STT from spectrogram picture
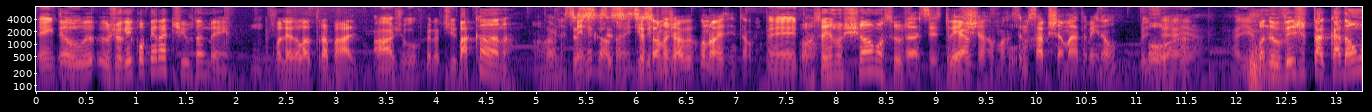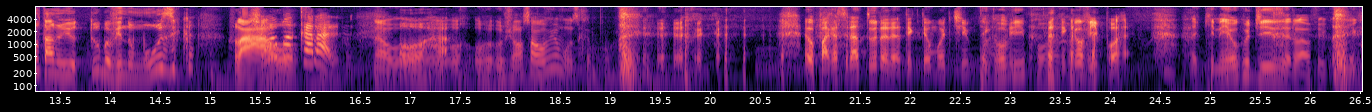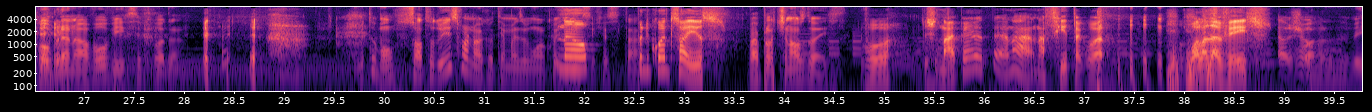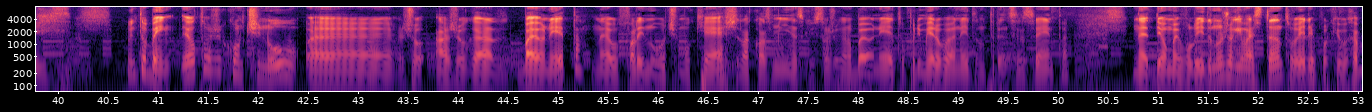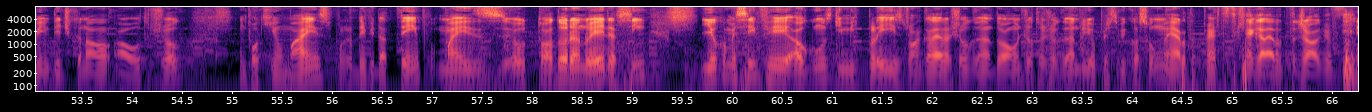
É, então. Eu, eu, joguei cooperativo também, com um colega lá do trabalho. Ah, jogou cooperativo. Bacana. Tá Olha, vendo? bem legal Você também. você só não joga com nós, então. É, então. Porra, vocês não chamam seus Ah, Vocês não chamam. Você não sabe chamar também, não? Pois Porra. é, aí, Quando eu vejo tá, cada um tá no YouTube ouvindo música, eu falo, ah, Chama, ô, caralho. Não, o, Porra. o, o, o João só ouve música, pô. Eu pago assinatura, né? Tem que ter um motivo. Tem que porra. ouvir, porra. Tem que ouvir, porra. É que nem eu com o Deezer lá, eu fico me cobrando, ah, vou ouvir, que se foda. Muito bom. Só tudo isso, Fornal, que eu tenho mais alguma coisa Não. que você quer citar? por enquanto só isso. Vai platinar os dois. Vou. Sniper é na, na fita agora. Bola da vez. É o jogo. Bola da vez. Muito bem, eu tô, continuo é, a jogar Bayonetta, né? Eu falei no último cast lá com as meninas que eu estou jogando Bayonetta, o primeiro Bayonetta no 360. Né, deu uma evoluída, não joguei mais tanto ele porque eu acabei me dedicando ao- a outro jogo um pouquinho mais, devido a tempo, mas eu tô adorando ele assim. E eu comecei a ver alguns gameplays de uma galera jogando aonde eu tô jogando e eu percebi que eu sou um merda perto do que a galera joga. Assim.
